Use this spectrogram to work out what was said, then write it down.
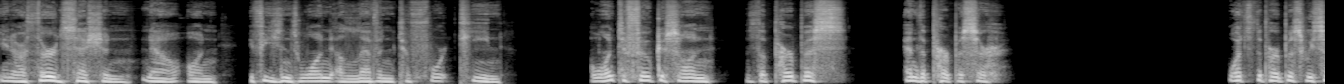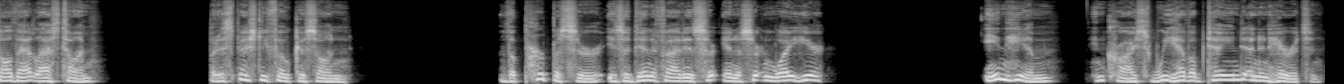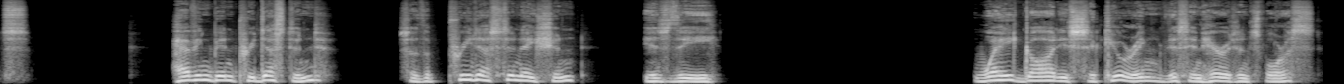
in our third session now on Ephesians 1 11 to 14. I want to focus on the purpose and the purposer. What's the purpose? We saw that last time, but especially focus on the purposer is identified as in a certain way here. In him, in Christ, we have obtained an inheritance. Having been predestined so the predestination is the way God is securing this inheritance for us.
